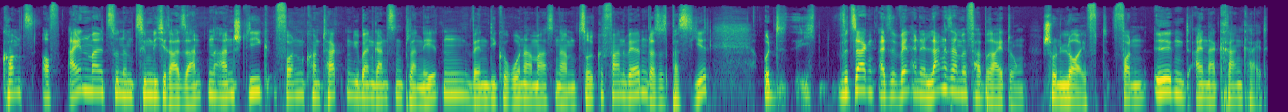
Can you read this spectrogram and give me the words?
kommt es auf einmal zu einem ziemlich rasanten Anstieg von Kontakten über den ganzen Planeten, wenn die Corona-Maßnahmen zurückgefahren werden. Das ist passiert. Und ich würde sagen, also wenn eine langsame Verbreitung schon läuft von irgendeiner Krankheit,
